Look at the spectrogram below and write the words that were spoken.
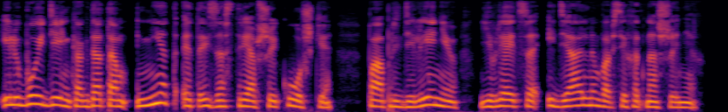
и любой день, когда там нет этой застрявшей кошки, по определению является идеальным во всех отношениях.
